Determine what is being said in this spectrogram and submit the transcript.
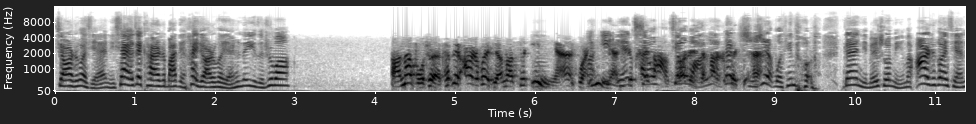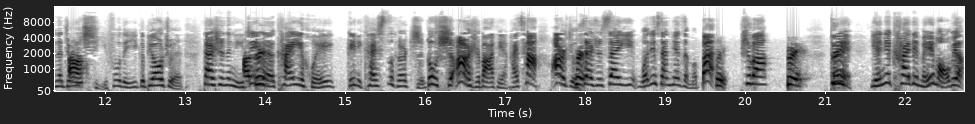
交二十块钱，你下月再开二十八天还交二十块钱，是那意思是不？啊，那不是，他这二十块钱吧，是一年管一年就开大交完了，但只是我听懂了，刚才你没说明白，二十块钱呢就是起付的一个标准，但是呢，你这个开一回给你开四盒，只够吃二十八天，还差二九三十三一，我这三天怎么办？是吧？对对，人家开的没毛病。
